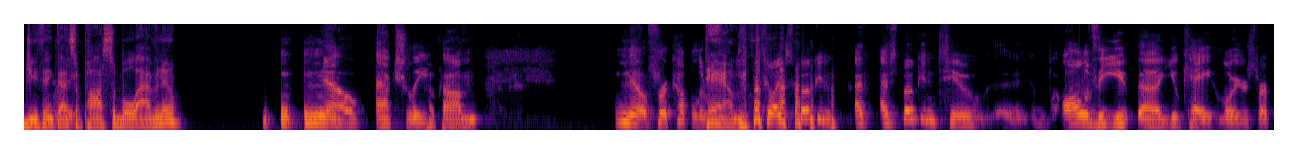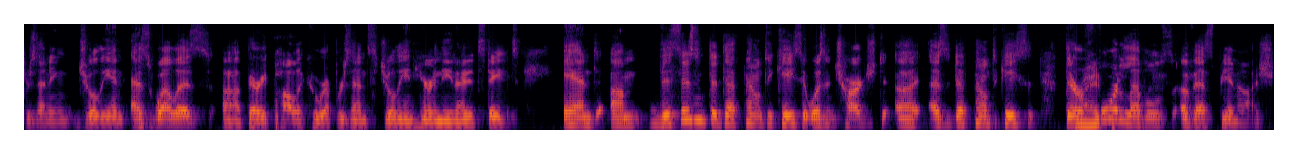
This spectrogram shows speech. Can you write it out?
Do you think right. that's a possible avenue? No, actually. Okay. Um, no, for a couple of Damn. reasons. so I've spoken. I've, I've spoken to uh, all of the U, uh, UK lawyers representing Julian, as well as uh, Barry Pollack, who represents Julian here in the United States. And um, this isn't a death penalty case. It wasn't charged uh, as a death penalty case. There right. are four levels of espionage,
